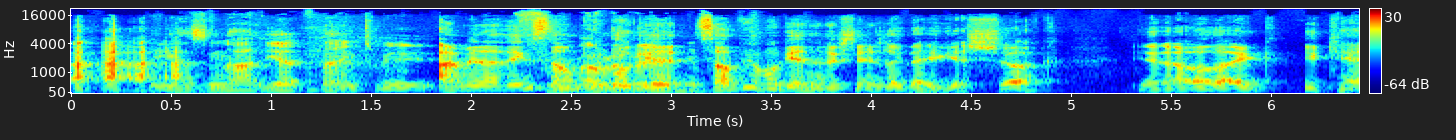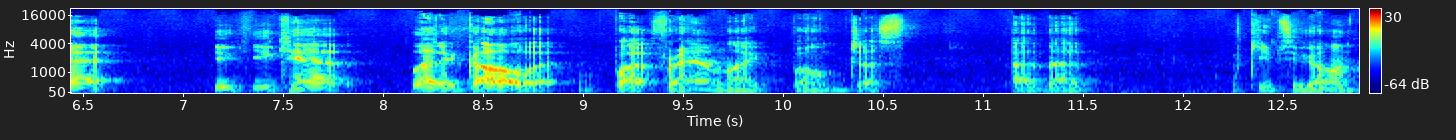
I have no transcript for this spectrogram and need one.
he has not yet thanked me. I mean, I think some people get some people get in an exchange like that. You get shook, you know, like you can't, you, you can't let it go. But for him, like boom, just that that keeps you going.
